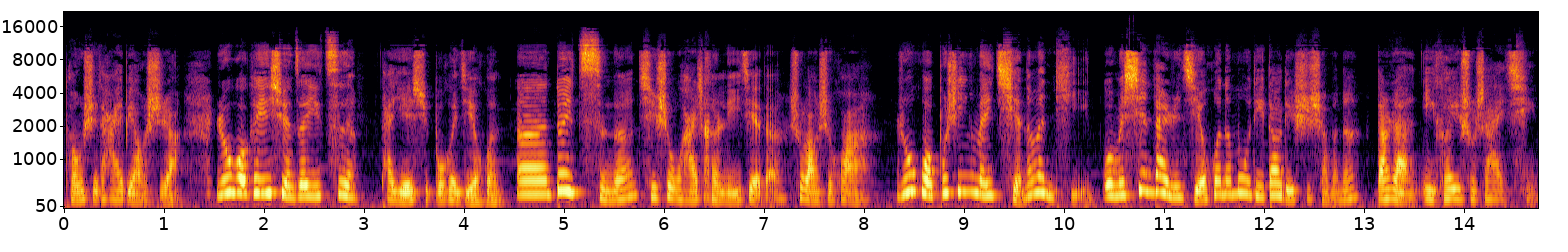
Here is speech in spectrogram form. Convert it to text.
同时，他还表示啊，如果可以选择一次，他也许不会结婚。嗯，对此呢，其实我还是很理解的。说老实话。如果不是因为钱的问题，我们现代人结婚的目的到底是什么呢？当然，你可以说是爱情，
